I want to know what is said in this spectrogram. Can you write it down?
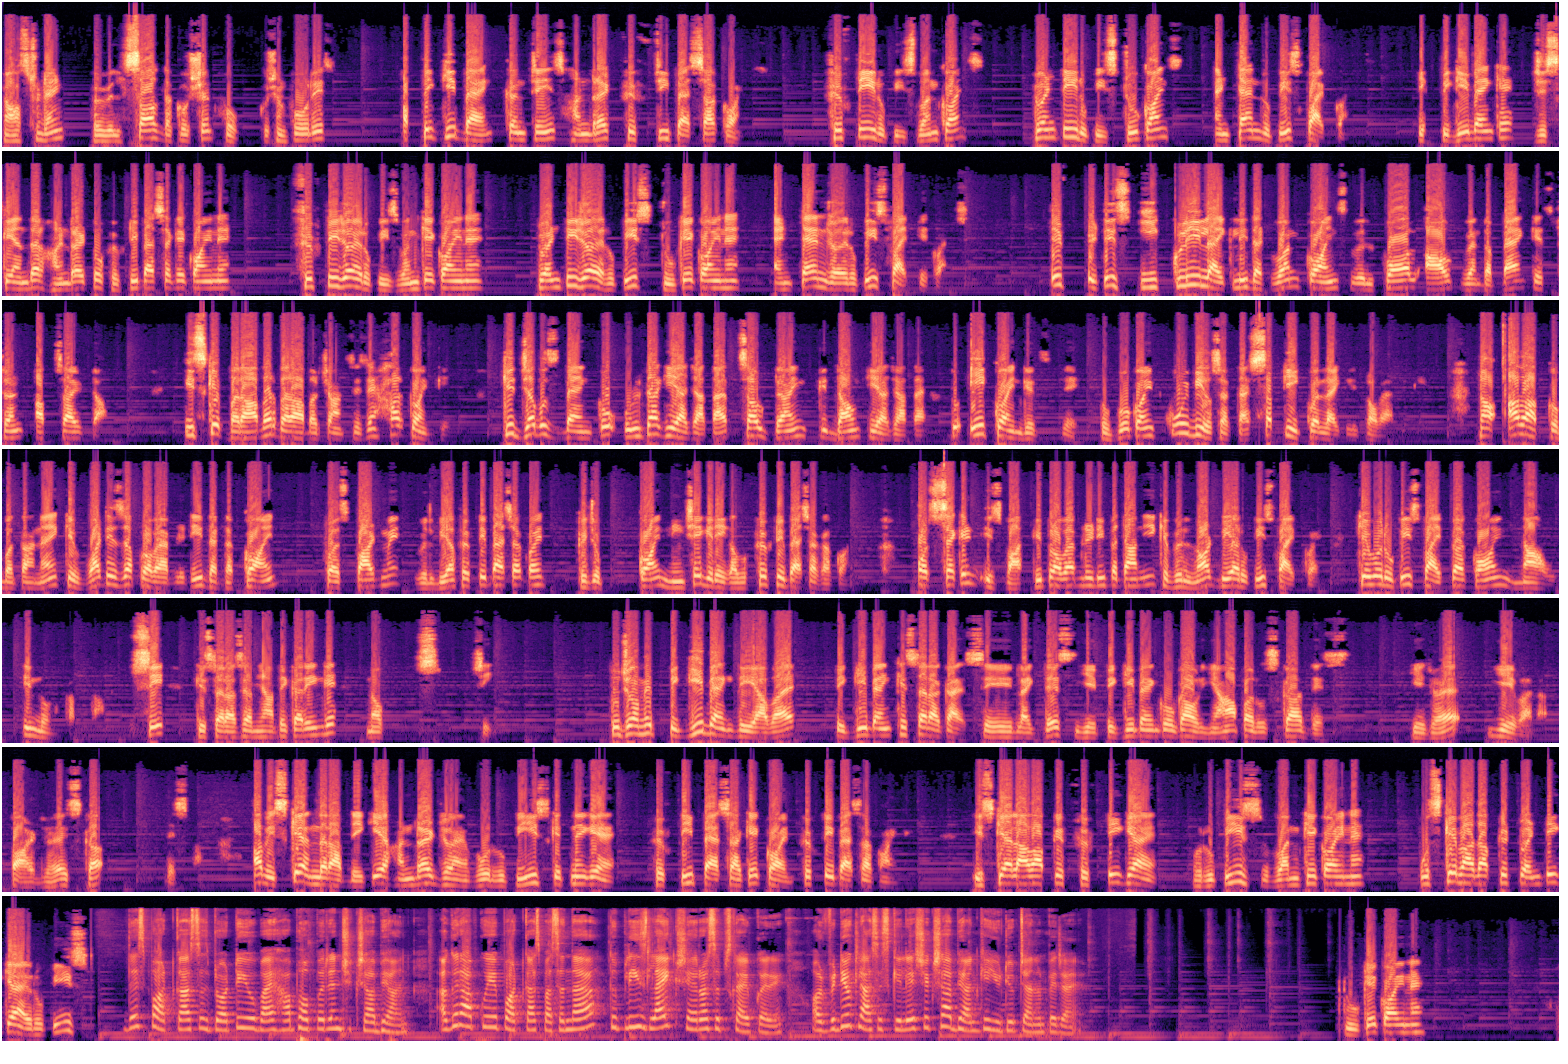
Now, student, we will solve the question 4. Question 4 is a piggy bank contains 150 paisa coins, 50 rupees 1 coins, 20 rupees 2 coins and 10 rupees 5 coins. एक piggy bank है जिसके अंदर 100 तो 50 पैसा के coin है 50 जो है रुपीज़ वन के कॉइन है 20 जो है रुपीज़ टू के कॉइन है एंड 10 जो है रुपीज़ फाइव के coins if is equally likely that one coins will fall out when the bank is turned upside down. इसके बराबर बराबर चांसेस हैं हर कॉइन के। कि जब उस बैंक को उल्टा किया जाता है अपसाइड डाउन डाउन किया जाता है तो एक कॉइन गिर दे तो वो कॉइन कोई भी हो सकता है, सबकी इक्वल लाइकली प्रोबेबिलिटी नाउ अब आपको बताना है कि what is the probability that the coin first part में will be a 50 paisa coin कि जो कॉइन नीचे गिरेगा, वो 50 पैसा का कॉइन और सेकंड इस बात की प्रोबेबिलिटी बतानी है कि will not be a rupees five coin कि वो रुपीज़ फाइव का कॉइन ना हो इन दोनों का बताओ सी किस तरह से हम यहाँ पे करेंगे? नाउ सी तो जो हमें पिग्गी बैंक दिया हुआ है पिग्गी बैंक किस तरह का है? से लाइक दिस ये पिग्गी बैंक होगा और यहाँ पर उसका दिस ये जो है, ये वाला पार्ट जो है, इसका दिस अब इसके अंदर आप देखिए हंड्रेड जो है, वो रुपीज़ कितने के हैं? फिफ्टी पैसा के कॉइन फिफ्टी पैसा कॉइन इसके अलावा आपके फिफ्टी क्या है? रुपीज़ वन के कॉइन है। उसके बाद आपके ट्वेंटी क्या है? Rupees this podcast is brought you by Hubhopper Shiksha Abhiyan अगर आपको ये पॉडकास्ट पसंद आया तो प्लीज़ लाइक शेयर और सब्सक्राइब करें। और वीडियो क्लासेस के लिए शिक्षा अभियान के यूट्यूब चैनल पर जाए। टू के कॉइन है।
